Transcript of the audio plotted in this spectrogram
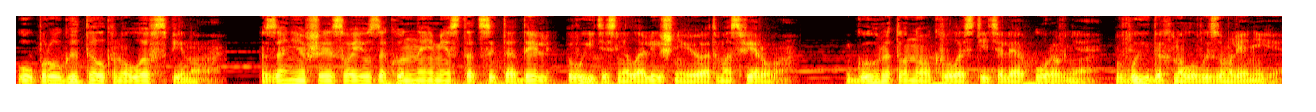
упруго толкнула в спину. Занявшая свое законное место цитадель вытеснила лишнюю атмосферу. Город у ног властителя уровня выдохнул в изумлении.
